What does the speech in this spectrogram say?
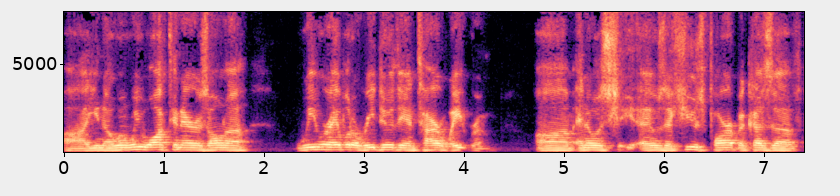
Uh, you know when we walked in Arizona we were able to redo the entire weight room. Um, and it was it was a huge part because of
